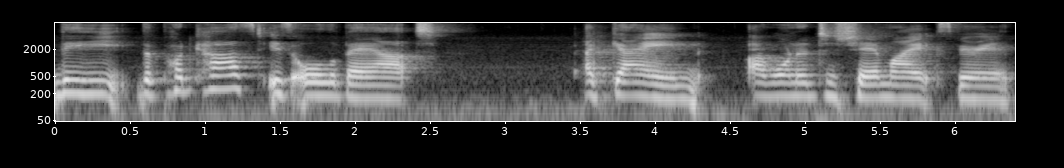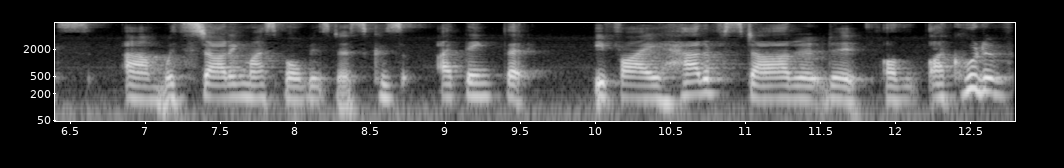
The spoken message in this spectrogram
the the podcast is all about again i wanted to share my experience um, with starting my small business because i think that if i had have started it i could have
